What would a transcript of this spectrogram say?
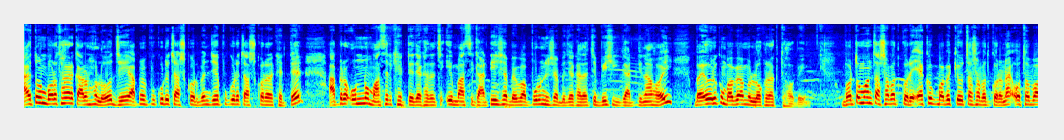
আয়তন বড় থাকার কারণ হলো যে আপনার পুকুরে চাষ করবেন, যে পুকুরে চাষ করার ক্ষেত্রে আপনার অন্য মাছের ক্ষেত্রে দেখা যাচ্ছে, এই মাছ ঘাটতি হিসাবে বা পূরণ হিসাবে দেখা যাচ্ছে বেশি ঘাটতি না হয় বা এরকমভাবে আমরা লক্ষ্য রাখতে হবে। বর্তমান চাষাবাদ করে এককভাবে কেউ চাষাবাদ করে না, অথবা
